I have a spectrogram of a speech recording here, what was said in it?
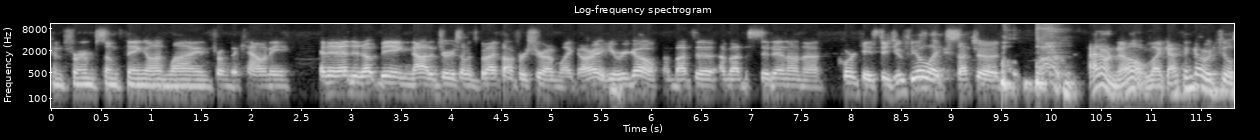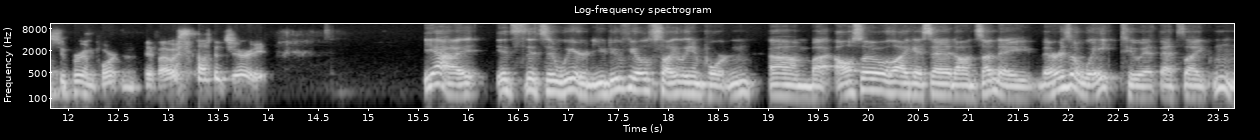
confirm something online from the county and it ended up being not a jury summons but i thought for sure i'm like all right here we go. I'm about to i'm about to sit in on a court case. Did you feel like such a i don't know like i think i would feel super important if i was on a jury. Yeah it's it's a weird you do feel slightly important um, but also like i said on sunday there is a weight to it that's like hmm,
